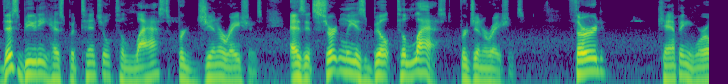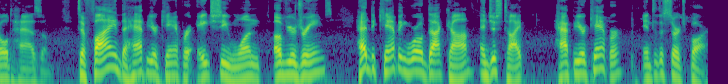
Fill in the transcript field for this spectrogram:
This beauty has potential to last for generations, as it certainly is built to last for generations. Third, Camping World has them. To find the Happier Camper HC1 of your dreams, head to campingworld.com and just type Happier Camper into the search bar.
